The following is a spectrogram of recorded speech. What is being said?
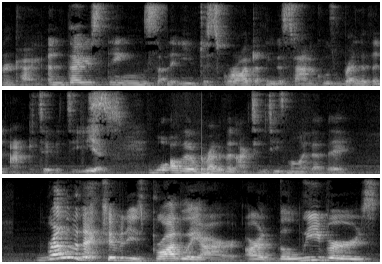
Okay. And those things that you've described, I think the standard calls relevant activities. Yes. What other relevant activities might there be? Relevant activities broadly are are the levers,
